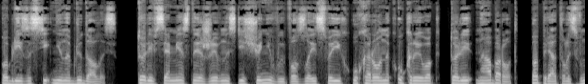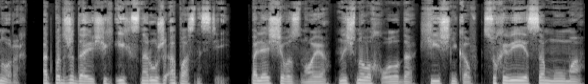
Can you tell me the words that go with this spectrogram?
поблизости не наблюдалось. То ли вся местная живность еще не выползла из своих ухоронок-укрывок, то ли, наоборот, попряталась в норах от поджидающих их снаружи опасностей. Палящего зноя, ночного холода, хищников, суховея самума.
